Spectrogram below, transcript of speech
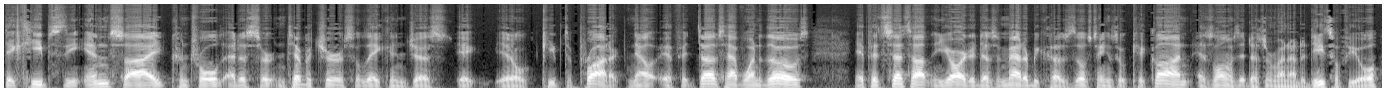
that keeps the inside controlled at a certain temperature so they can just, it, it'll keep the product. Now, if it does have one of those, if it sets out in the yard, it doesn't matter because those things will kick on as long as it doesn't run out of diesel fuel.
